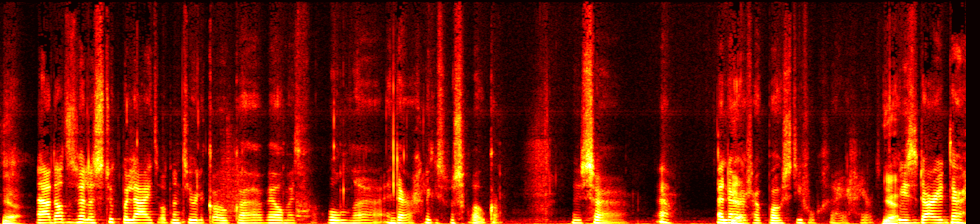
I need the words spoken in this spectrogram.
ja. Nou, dat is wel een stuk beleid wat natuurlijk ook uh, wel met vakbonden en dergelijke is besproken. Dus uh, ja, en daar ja. is ook positief op gereageerd. Ja. Dus daar, daar,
